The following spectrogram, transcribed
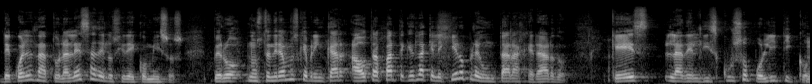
de cuál es la naturaleza de los fideicomisos. Pero nos tendríamos que brincar a otra parte, que es la que le quiero preguntar a Gerardo, que es la del discurso político.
